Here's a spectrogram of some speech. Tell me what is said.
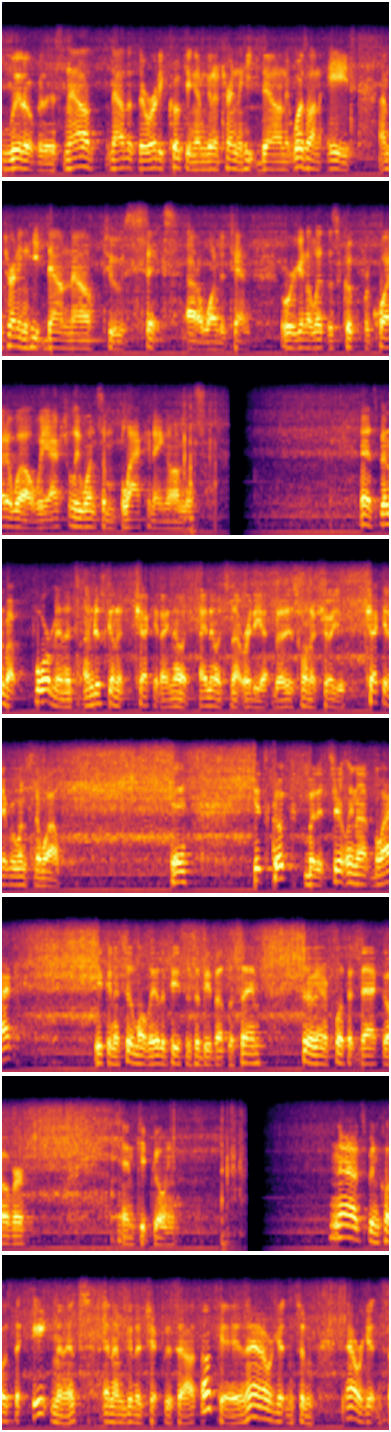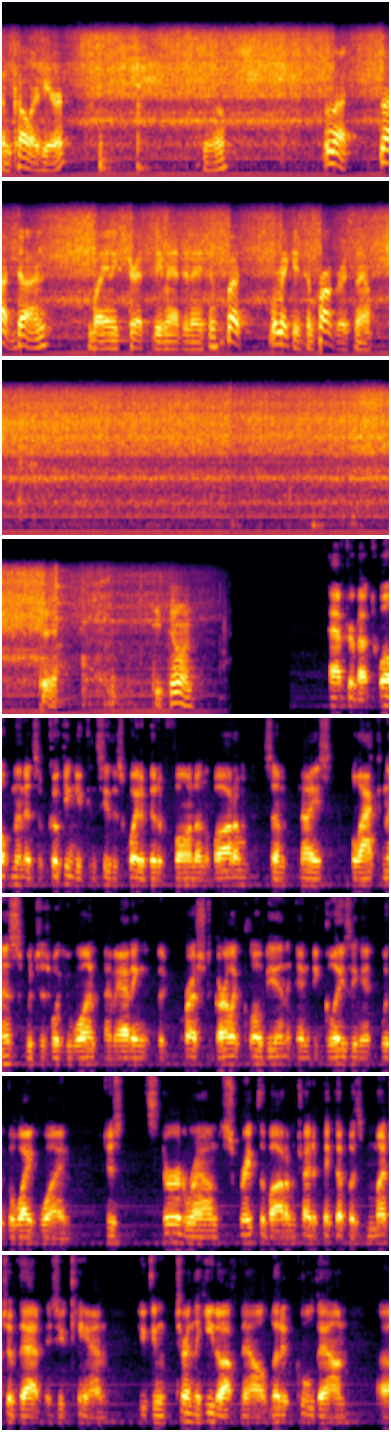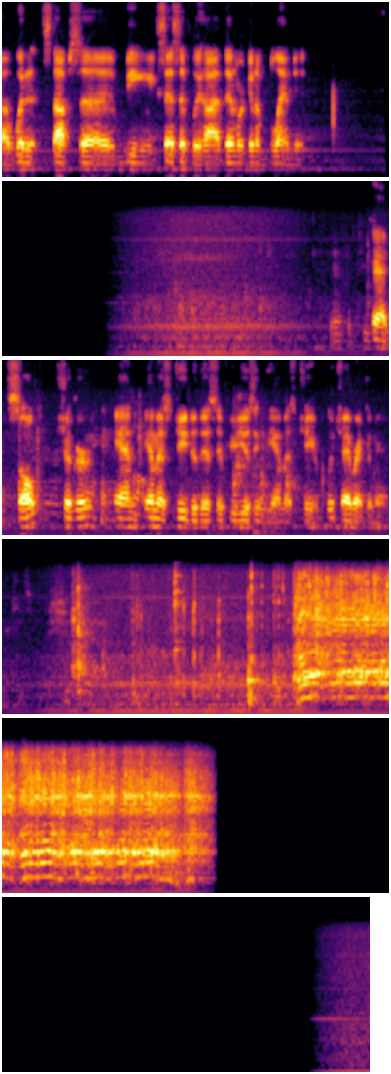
lid over this. Now, now that they're already cooking, I'm going to turn the heat down. It was on 8. I'm turning the heat down now to 6 out of 1 to 10. We're going to let this cook for quite a while. We actually want some blackening on this. And it's been about 4 minutes. I'm just going to check it. I know it. I know it's not ready yet, but I just want to show you. Check it every once in a while. Okay. It's cooked, but it's certainly not black. You can assume all the other pieces will be about the same. So we're going to flip it back over and keep going. Now it's been close to eight minutes, and I'm going to check this out. Okay, now we're getting some. Now we're getting some color here. So, not not done by any stretch of the imagination, but we're making some progress now. Okay, going. After about 12 minutes of cooking, you can see there's quite a bit of fond on the bottom, some nice blackness, which is what you want. I'm adding the crushed garlic clove in and deglazing it with the white wine. Just stir it around, scrape the bottom, try to pick up as much of that as you can. You can turn the heat off now, let it cool down. Uh, when it stops uh, being excessively hot, then we're going to blend it. Add salt, sugar, and MSG to this if you're using the MSG, which I recommend.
